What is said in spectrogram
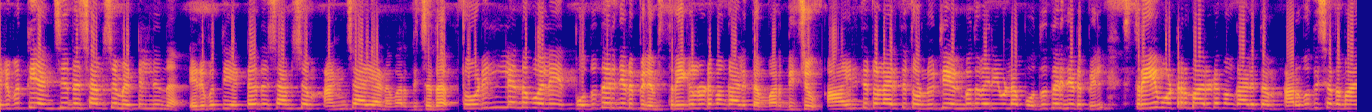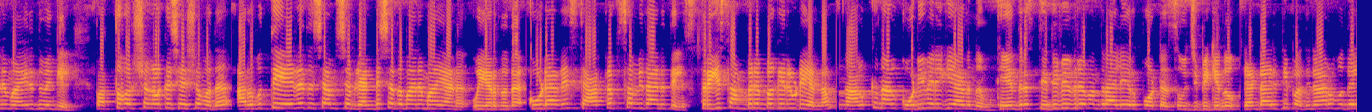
എഴുപത്തി അഞ്ച് ദശാംശം എട്ടിൽ നിന്ന് എഴുപത്തി എട്ട് ദശാംശം അഞ്ചായാണ് വർദ്ധിച്ചത്. തൊഴിലിൽ എന്ന പോലെ പൊതു തെരഞ്ഞെടുപ്പിലും സ്ത്രീകളുടെ പങ്കാളിത്തം വർദ്ധിച്ചു. ആയിരത്തി തൊള്ളായിരത്തി തൊണ്ണൂറ്റി എൺപത് വരെയുള്ള പൊതു തെരഞ്ഞെടുപ്പിൽ സ്ത്രീ വോട്ടർമാരുടെ പങ്കാളിത്തം അറുപത് ശതമാനമായിരുന്നുവെങ്കിൽ പത്തു വർഷങ്ങൾക്ക് ശേഷം അത് അറുപത്തിയേഴ് ദശാംശം രണ്ട് ശതമാനമായാണ് ഉയർന്നത്. കൂടാതെ സ്റ്റാർട്ടപ്പ് സംവിധാനത്തിൽ സ്ത്രീ സംരംഭകരുടെ എണ്ണം നാൾക്ക് നാൾ കൂടി വരികയാണെന്നും കേന്ദ്ര സ്ഥിതി വിവര മന്ത്രാലയ റിപ്പോർട്ട് സൂചിപ്പിക്കുന്നു. രണ്ടായിരത്തി പതിനാറ് മുതൽ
